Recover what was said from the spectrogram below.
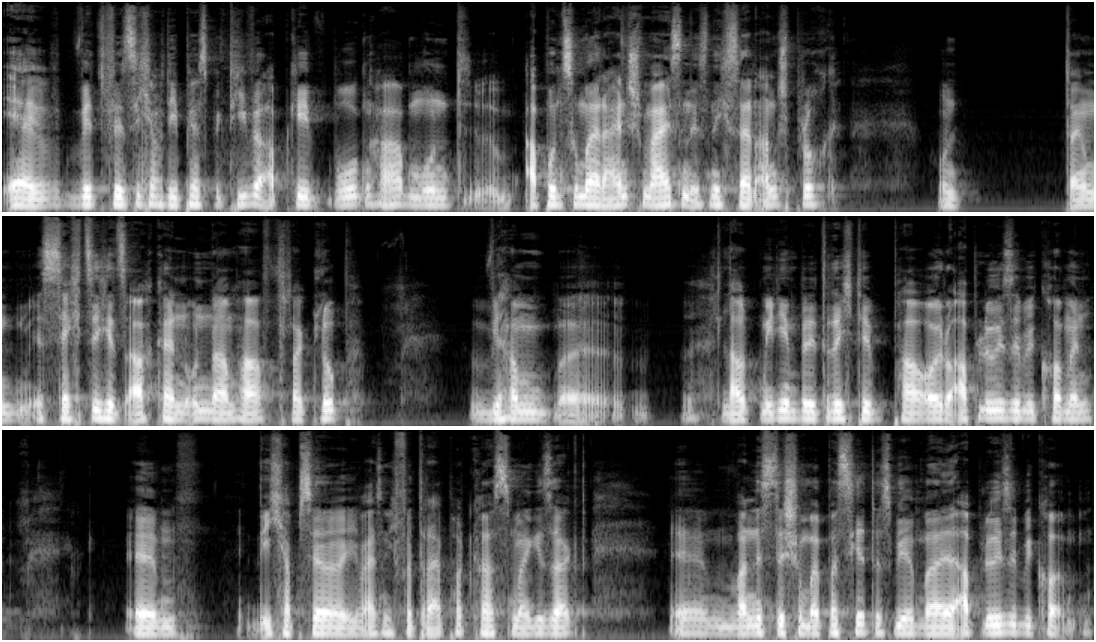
er wird für sich auch die Perspektive abgewogen haben und äh, ab und zu mal reinschmeißen ist nicht sein Anspruch. Dann ist 60 jetzt auch kein unnamhafter Club. Wir haben äh, laut Medienberichte ein paar Euro Ablöse bekommen. Ähm, ich habe es ja, ich weiß nicht, vor drei Podcasts mal gesagt. Ähm, wann ist das schon mal passiert, dass wir mal Ablöse bekommen?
